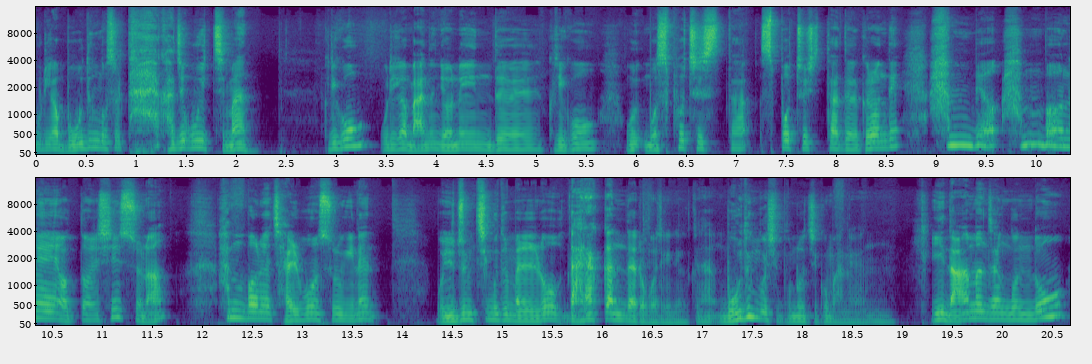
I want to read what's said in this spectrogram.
우리가 모든 것을 다 가지고 있지만 그리고 우리가 많은 연예인들 그리고 뭐 스포츠 스타 스포츠 스타들 그런데 한한 번의 어떤 실수나 한 번의 잘못으로 인해 뭐 요즘 친구들 말로 나락간다라고 하죠. 그냥 그냥 모든 것이 무너지고 마는. 이 나아만 장군도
